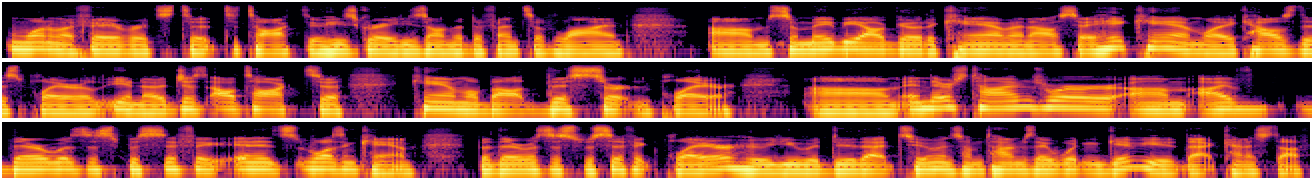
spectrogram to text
one of my favorites to, to talk to. He's great. He's on the defensive line. Um, so maybe I'll go to Cam and I'll say, Hey Cam, like how's this player? You know, just I'll talk to Cam about this certain player. Um, and there's times where um, I've there was a specific and it wasn't Cam, but there was a specific player who you would do that to, and sometimes they wouldn't give you that kind of stuff.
